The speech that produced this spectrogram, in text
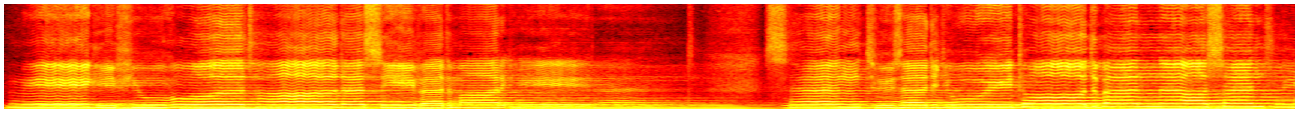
Még ifjú voltál, de szíved már érett, Szent tüzet gyújtod benne a Szent Lélek.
